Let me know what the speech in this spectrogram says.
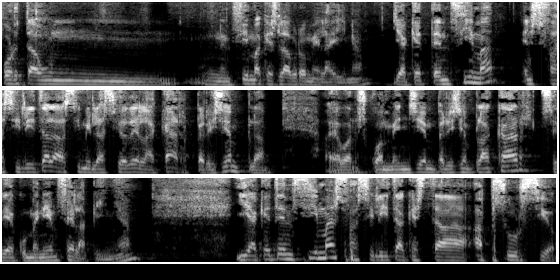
porta un, un enzima que és la bromelaïna, i aquest enzima ens facilita l'assimilació de la carn, per exemple. Llavors, quan mengem, per exemple, carn, seria convenient fer la pinya. I aquest enzima ens facilita aquesta absorció.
